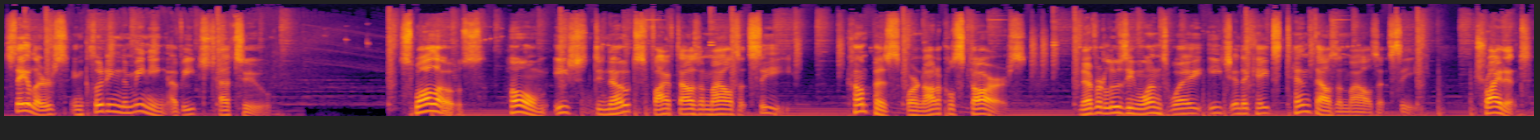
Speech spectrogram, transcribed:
sailors, including the meaning of each tattoo. Swallows, home, each denotes 5,000 miles at sea. Compass or nautical stars, never losing one's way, each indicates 10,000 miles at sea. Trident,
